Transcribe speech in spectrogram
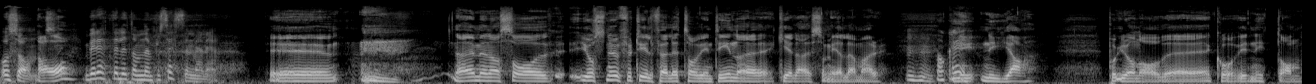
och sånt. Ja. Berätta lite om den processen menar jag. Eh, nej men alltså, just nu för tillfället tar vi inte in eh, killar som medlemmar. Okej. Ny, nya. På grund av eh, covid-19.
